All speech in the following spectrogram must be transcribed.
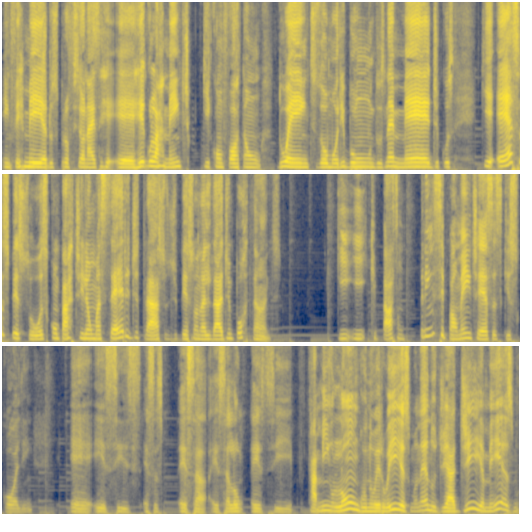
enfermeiros, profissionais é, regularmente que confortam doentes ou moribundos, né, médicos, que essas pessoas compartilham uma série de traços de personalidade importantes, que, e, que passam principalmente essas que escolhem é, esses, essas, essa, essa, esse caminho longo no heroísmo, né, no dia a dia mesmo,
